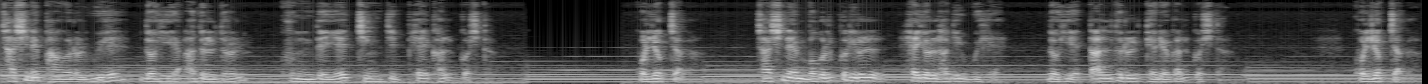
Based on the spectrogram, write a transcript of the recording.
자신의 방어를 위해 너희의 아들들을 군대에 징집해 갈 것이다. 권력자가 자신의 먹을거리를 해결하기 위해 너희의 딸들을 데려갈 것이다. 권력자가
